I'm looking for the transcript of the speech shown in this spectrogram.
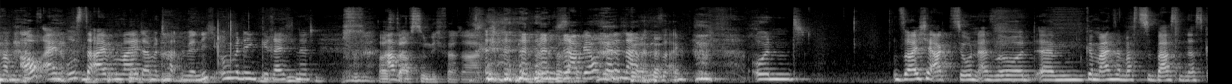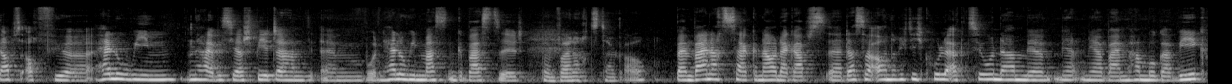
haben auch ein Osterei bemalt. Damit hatten wir nicht unbedingt gerechnet. Das Aber darfst du nicht verraten. ich habe ja auch keine Namen gesagt. Und solche Aktionen, also ähm, gemeinsam was zu basteln, das gab es auch für Halloween. Ein halbes Jahr später haben, ähm, wurden Halloween-Masken gebastelt. Beim Weihnachtstag auch. Beim Weihnachtstag, genau, da gab es, äh, das war auch eine richtig coole Aktion. Da haben wir, wir hatten ja beim Hamburger Weg,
